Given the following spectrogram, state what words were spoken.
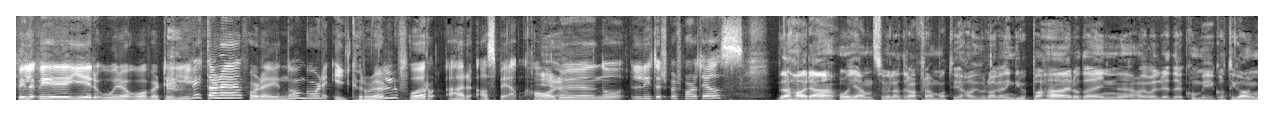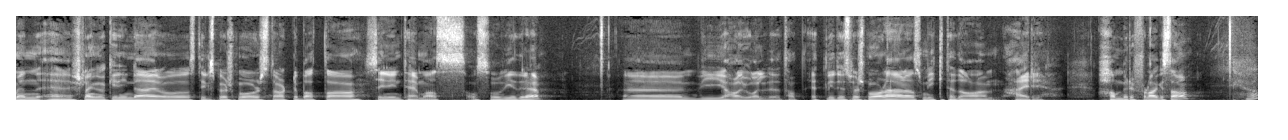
Vi, vi gir ordet over til lytterne, for det nå går det i krøll for RSB-en. Har yeah. du noe lytterspørsmål til oss? Det har jeg, og igjen så vil jeg dra fram at vi har jo laga den gruppa her, og den har jo allerede kommet godt i gang, men eh, sleng dere inn der og still spørsmål, start debatter, send inn temas osv. Eh, vi har jo allerede tatt et lyttespørsmål her, som gikk til da herr Hammer Flagestad. Ja.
